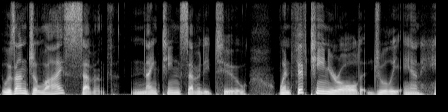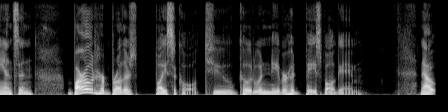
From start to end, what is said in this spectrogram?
It was on July 7th, 1972, when 15 year old Julie Ann Hanson borrowed her brother's bicycle to go to a neighborhood baseball game. Now,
